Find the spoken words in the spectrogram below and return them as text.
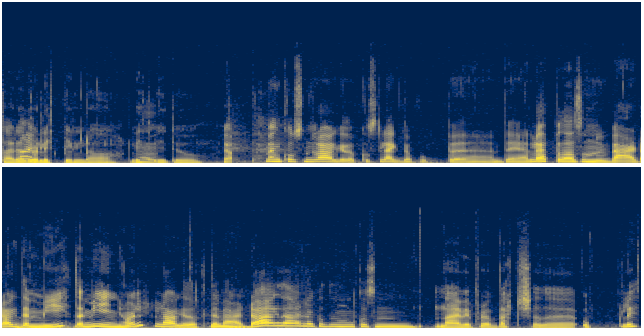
Der er det jo litt bilder, litt Mm. video. Ja. Men hvordan, lager dere, hvordan legger dere opp eh, det løpet? da? Sånn hver dag? Det er mye det er mye innhold. Lager dere det hver dag, da? Eller hvordan, hvordan Nei, vi prøver å batche det opp litt,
